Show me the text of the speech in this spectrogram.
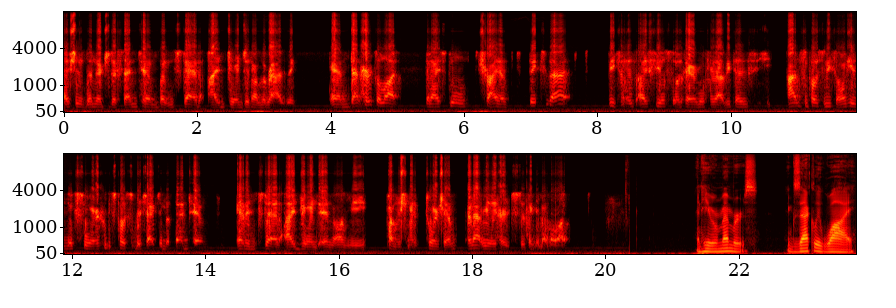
I should have been there to defend him, but instead I joined in on the razzing. And that hurts a lot, but I still try to fix that because I feel so terrible for that because he, I'm supposed to be someone he looks for who's supposed to protect and defend him. And instead I joined in on the punishment towards him. And that really hurts to think about a lot. And he remembers exactly why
